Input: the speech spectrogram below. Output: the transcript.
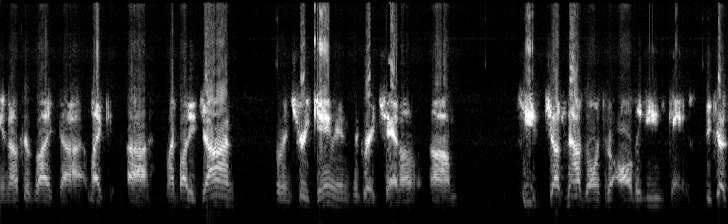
you know, because like uh, like uh, my buddy John from Intrigue Gaming is a great channel. Um, he's just now going through all the NES games because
